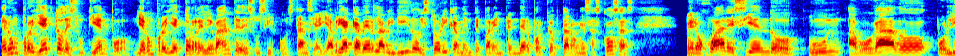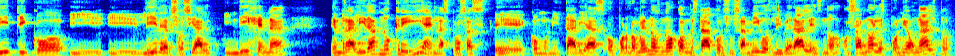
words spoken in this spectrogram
Era un proyecto de su tiempo y era un proyecto relevante de su circunstancia y habría que haberla vivido históricamente para entender por qué optaron esas cosas pero Juárez siendo un abogado, político y, líder social indígena, en realidad no creía en las cosas eh, comunitarias, o por lo menos no cuando estaba con sus amigos liberales, ¿no? O sea, no les ponía un alto.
